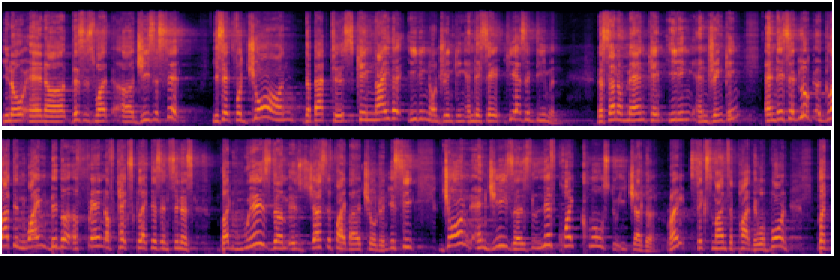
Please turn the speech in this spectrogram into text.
You know, and uh, this is what uh, Jesus said. He said, For John the Baptist came neither eating nor drinking, and they say, He has a demon. The Son of Man came eating and drinking, and they said, Look, a glutton, wine bibber, a friend of tax collectors and sinners. But wisdom is justified by the children. You see, John and Jesus lived quite close to each other, right? Six months apart, they were born. But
